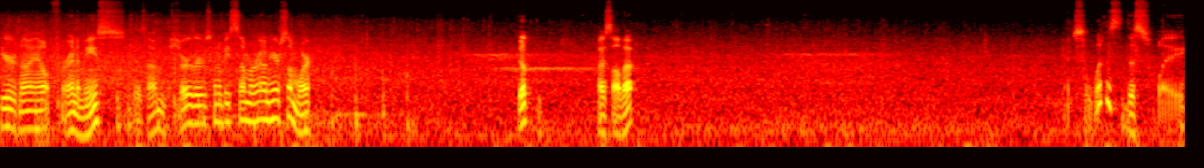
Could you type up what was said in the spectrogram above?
Keep an eye out for enemies, because I'm sure there's going to be some around here somewhere. Yep, I saw that. So what is this way?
